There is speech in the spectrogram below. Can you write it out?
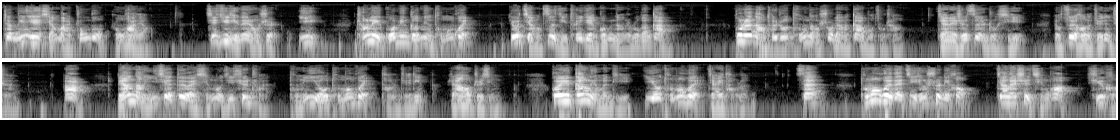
这明显想把中共融化掉。其具体内容是：一、成立国民革命同盟会，由蒋自己推荐国民党的若干干部，共产党推出同等数量的干部组成，蒋介石自任主席，有最后的决定权。二、两党一切对外行动及宣传，统一由同盟会讨论决定，然后执行。关于纲领问题，亦由同盟会加以讨论。三、同盟会在进行顺利后，将来视情况许可，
